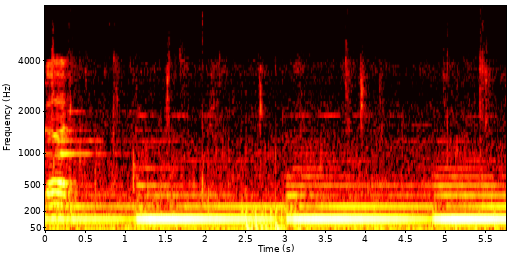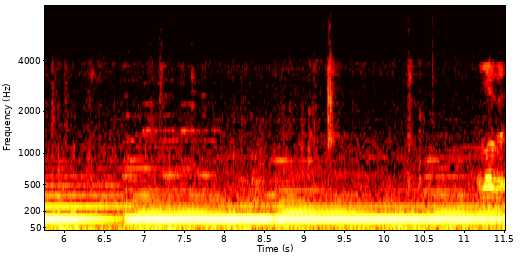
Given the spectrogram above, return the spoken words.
Good. I love it.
